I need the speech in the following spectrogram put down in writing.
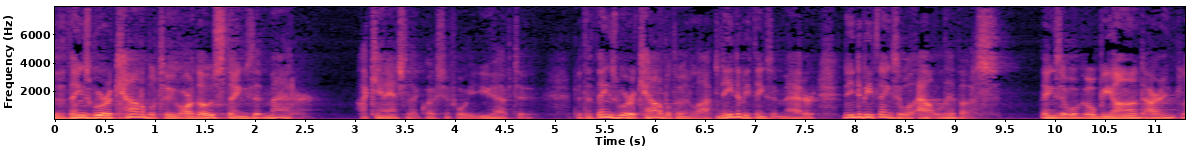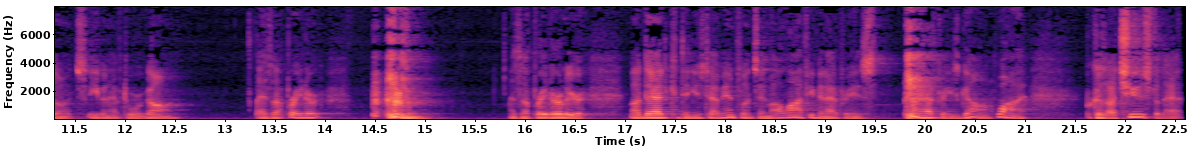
The things we're accountable to are those things that matter. I can't answer that question for you. You have to. But the things we're accountable to in life need to be things that matter, need to be things that will outlive us things that will go beyond our influence even after we're gone. As I prayed, as I prayed earlier, my dad continues to have influence in my life even after he's after he's gone. Why? Because I choose for that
